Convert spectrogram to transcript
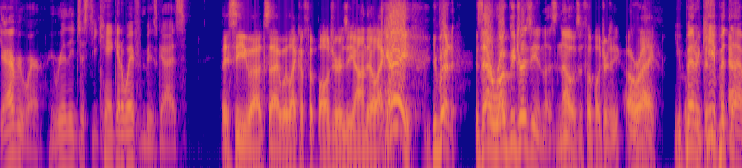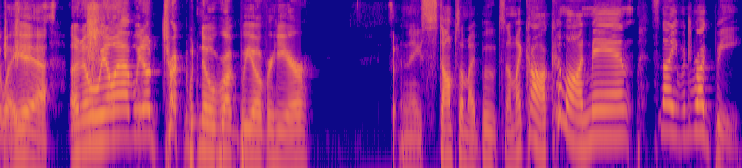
you're everywhere. You really just you can't get away from these guys. They see you outside with like a football jersey on. They're like, "Hey, you better is that a rugby jersey?" And like, no, it's a football jersey. All right, you better keep, keep it that way. Yeah, I know we don't have we don't truck with no rugby over here. So. And then he stomps on my boots, and I'm like, "Oh, come on, man! It's not even rugby."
